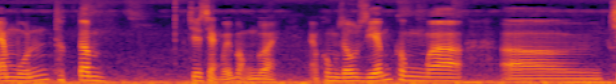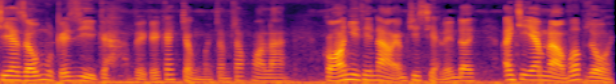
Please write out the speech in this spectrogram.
em muốn thực tâm chia sẻ với mọi người. Em không giấu giếm không uh, uh, che giấu một cái gì cả về cái cách trồng và chăm sóc hoa lan. Có như thế nào em chia sẻ lên đây. Anh chị em nào vấp rồi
